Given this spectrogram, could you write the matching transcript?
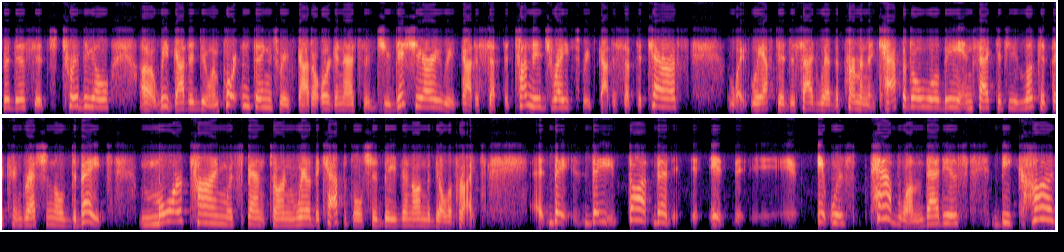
with this? It's trivial. Uh, we've got to do important things. We've got to organize the judiciary. We've got to set the tonnage rates. We've got to set the tariffs. We have to decide where the permanent capital will be. In fact, if you look at the congressional debates, more time was spent on where the capital should be than on the Bill of Rights. Uh, they they thought that it, it, it it was pablum. That is because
